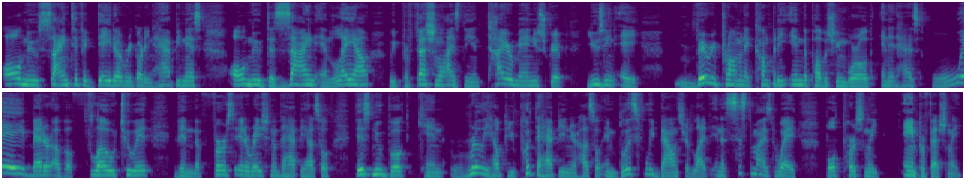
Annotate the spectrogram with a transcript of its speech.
all new scientific data regarding happiness, all new design and layout. We professionalized the entire manuscript using a very prominent company in the publishing world, and it has way better of a flow to it than the first iteration of the Happy Hustle. This new book can really help you put the happy in your hustle and blissfully balance your life in a systemized way, both personally and professionally.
